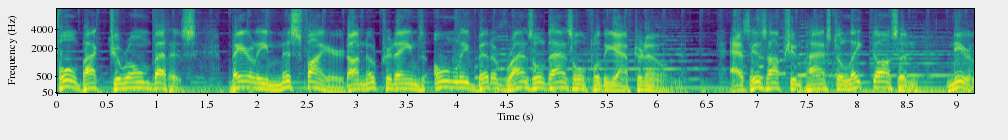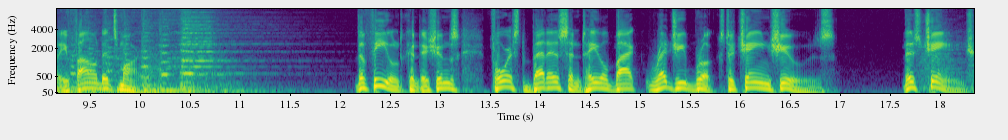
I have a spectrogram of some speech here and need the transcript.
Fullback Jerome Bettis barely misfired on Notre Dame's only bit of razzle dazzle for the afternoon, as his option pass to Lake Dawson nearly found its mark. The field conditions forced Bettis and tailback Reggie Brooks to change shoes. This change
